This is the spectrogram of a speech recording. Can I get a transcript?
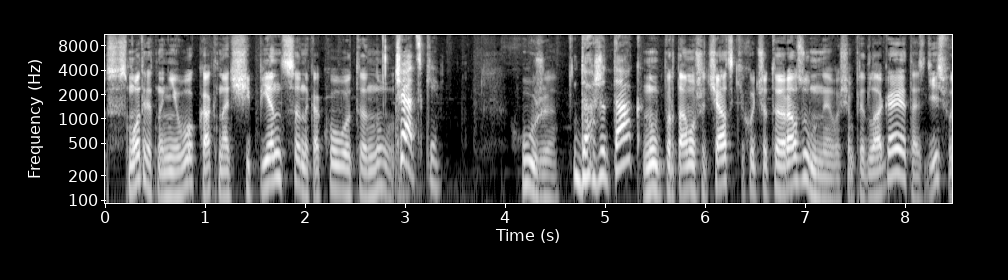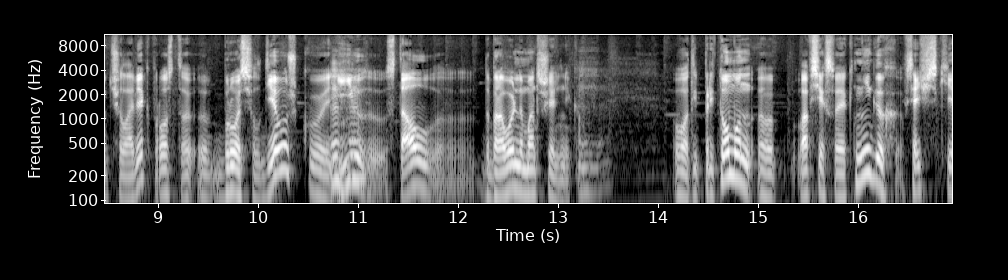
смотрит на него как на отщепенца, на какого-то, ну, Чацкий. хуже. Даже так? Ну, потому что Чацкий хоть что-то разумное, в общем, предлагает, а здесь вот человек просто э, бросил девушку и э, стал э, добровольным отшельником. Вот, и притом он э, во всех своих книгах всячески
